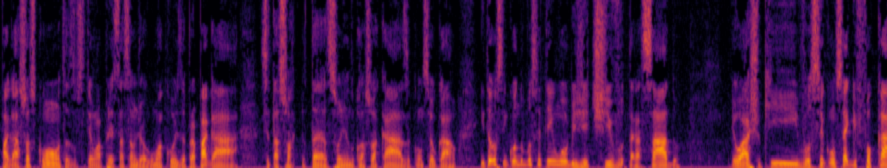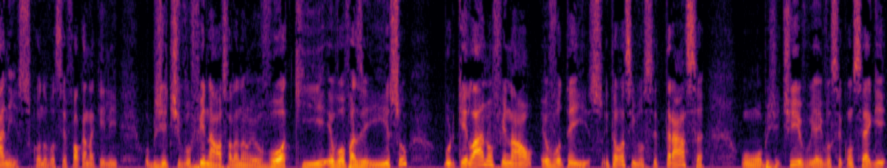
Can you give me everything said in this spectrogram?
pagar suas contas, você tem uma prestação de alguma coisa para pagar, você está tá sonhando com a sua casa, com o seu carro. Então, assim, quando você tem um objetivo traçado, eu acho que você consegue focar nisso. Quando você foca naquele objetivo final, você fala, não, eu vou aqui, eu vou fazer isso, porque lá no final eu vou ter isso. Então, assim, você traça um objetivo e aí você consegue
